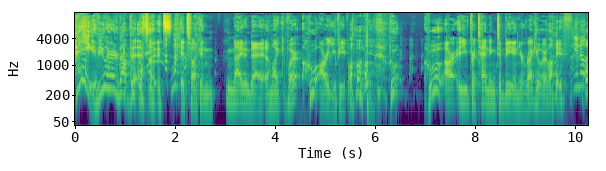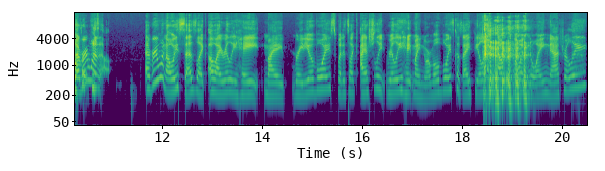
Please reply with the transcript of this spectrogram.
hey have you heard about this it's like, it's it's fucking night and day and I'm like where who are you people who who are you pretending to be in your regular mm-hmm. life You know, everyone everyone always says like, "Oh, I really hate my radio voice," but it's like I actually really hate my normal voice cuz I feel like it sounds so annoying naturally.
